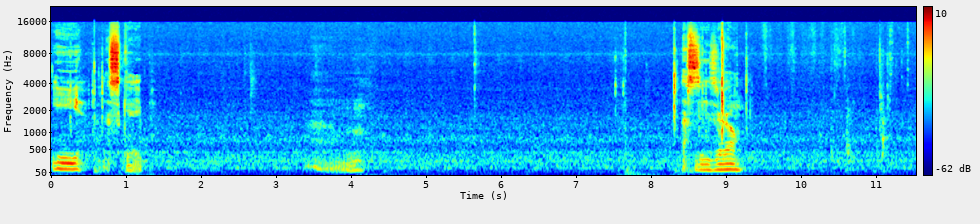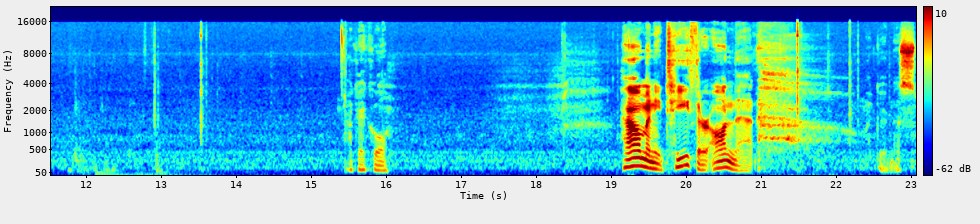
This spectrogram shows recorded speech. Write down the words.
E escape. Um, SZ0. Okay, cool. How many teeth are on that? Oh, my goodness.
